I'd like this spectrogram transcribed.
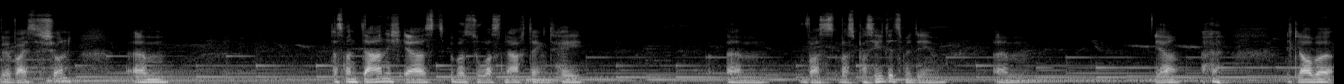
wer weiß es schon, ähm, dass man da nicht erst über sowas nachdenkt, hey, ähm, was, was passiert jetzt mit dem? Ähm, ja, ich glaube,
